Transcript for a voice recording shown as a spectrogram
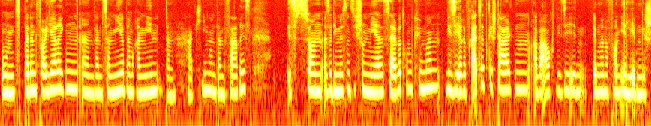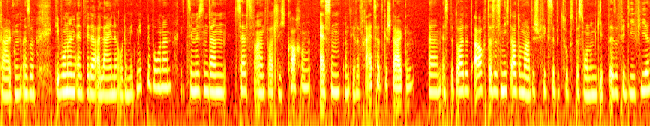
Und bei den Volljährigen, ähm, beim Samir, beim Ramin, beim Hakim und beim Faris, ist schon, also die müssen sich schon mehr selber darum kümmern, wie sie ihre Freizeit gestalten, aber auch wie sie in irgendeiner Form ihr Leben gestalten. Also die wohnen entweder alleine oder mit Mitbewohnern. Sie müssen dann selbstverantwortlich kochen, essen und ihre Freizeit gestalten. Ähm, es bedeutet auch, dass es nicht automatisch fixe Bezugspersonen gibt. Also für die vier,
